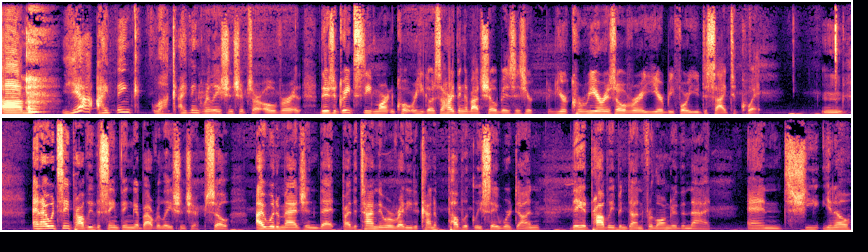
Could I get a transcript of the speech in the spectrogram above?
um, yeah, I think. Look, I think relationships are over. There's a great Steve Martin quote where he goes, "The hard thing about showbiz is your your career is over a year before you decide to quit." And I would say probably the same thing about relationships. So I would imagine that by the time they were ready to kind of publicly say we're done, they had probably been done for longer than that. And she, you know,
